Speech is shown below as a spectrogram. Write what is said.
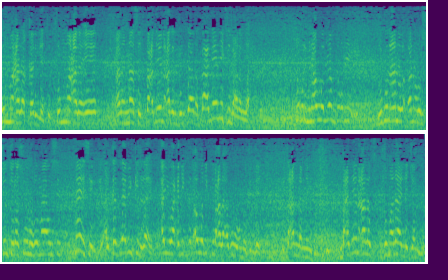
ثم على قريته ثم على إيه؟ على الناس بعدين على البلدان بعدين يكذب على الله دغري من أول يوم دغري يقول أنا أنا أرسلت رسول وهو ما أرسل ما يصير الكذابين كذا دائما أي واحد يكذب أول يكذب على أبوه وأمه في البيت يتعلم منهم. بعدين على الزملاء اللي جنبه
